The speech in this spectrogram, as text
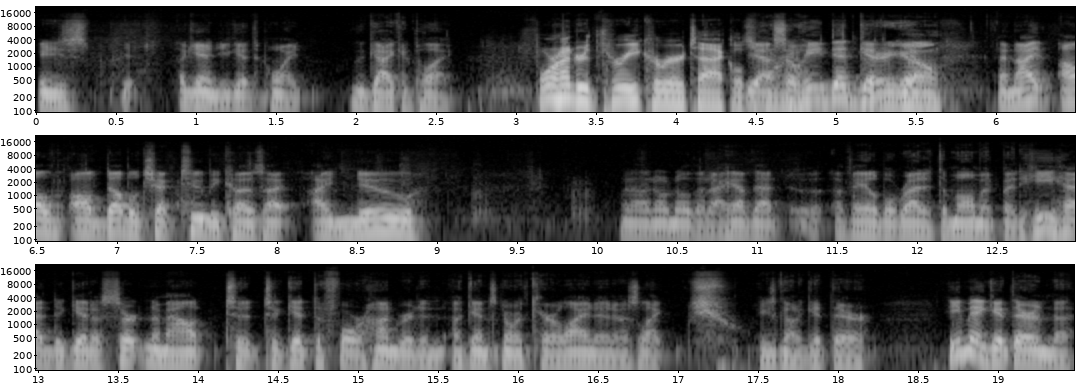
He's again, you get the point. The guy can play. 403 career tackles. Yeah, so him. he did get There you yeah. go. And I I'll I'll double check too because I I knew well, I don't know that I have that uh, available right at the moment, but he had to get a certain amount to, to get to 400 and against North Carolina, and it was like, phew, he's going to get there. He may get there in the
